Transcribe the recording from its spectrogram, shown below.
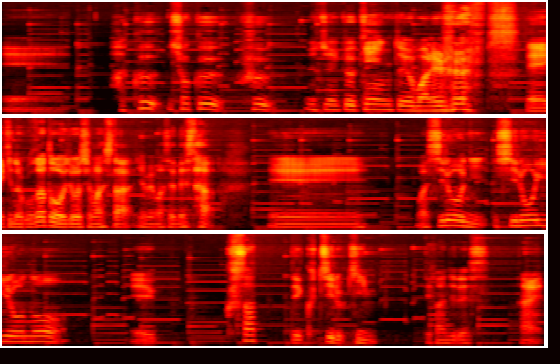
えー、白色不熟菌と呼ばれる えー、キノコが登場しました。読めませんでした。えー、まあ、白に、白色の、えー、腐って朽ちる菌って感じです。はい。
